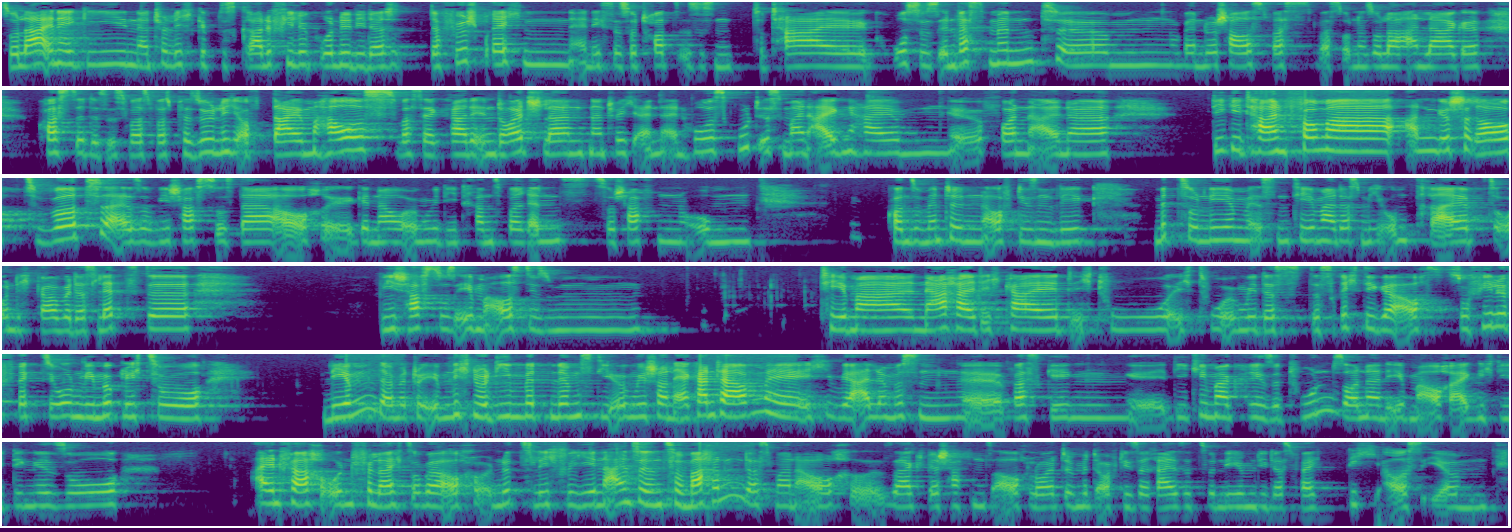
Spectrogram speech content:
Solarenergie, natürlich gibt es gerade viele Gründe, die das, dafür sprechen. Nichtsdestotrotz ist es ein total großes Investment, ähm, wenn du schaust, was, was so eine Solaranlage kostet. Es ist was, was persönlich auf deinem Haus, was ja gerade in Deutschland natürlich ein, ein hohes Gut ist, mein Eigenheim äh, von einer digitalen Firma angeschraubt wird. Also wie schaffst du es da auch äh, genau irgendwie die Transparenz zu schaffen, um Konsumentinnen auf diesen Weg mitzunehmen, ist ein Thema, das mich umtreibt. Und ich glaube, das Letzte, wie schaffst du es eben aus diesem Thema Nachhaltigkeit, ich tue, ich tue irgendwie das, das Richtige, auch so viele Friktionen wie möglich zu nehmen, damit du eben nicht nur die mitnimmst, die irgendwie schon erkannt haben, hey, ich, wir alle müssen äh, was gegen äh, die Klimakrise tun, sondern eben auch eigentlich die Dinge so einfach und vielleicht sogar auch nützlich für jeden Einzelnen zu machen, dass man auch äh, sagt, wir schaffen es auch, Leute mit auf diese Reise zu nehmen, die das vielleicht nicht aus ihrem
